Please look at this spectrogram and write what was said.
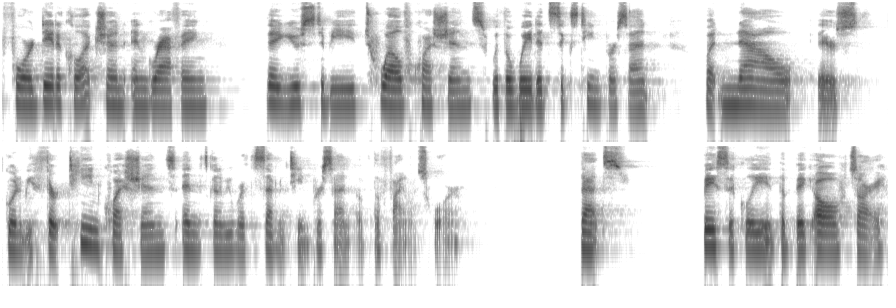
for data collection and graphing, there used to be 12 questions with a weighted 16%, but now there's going to be 13 questions and it's going to be worth 17% of the final score. That's basically the big, oh, sorry.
